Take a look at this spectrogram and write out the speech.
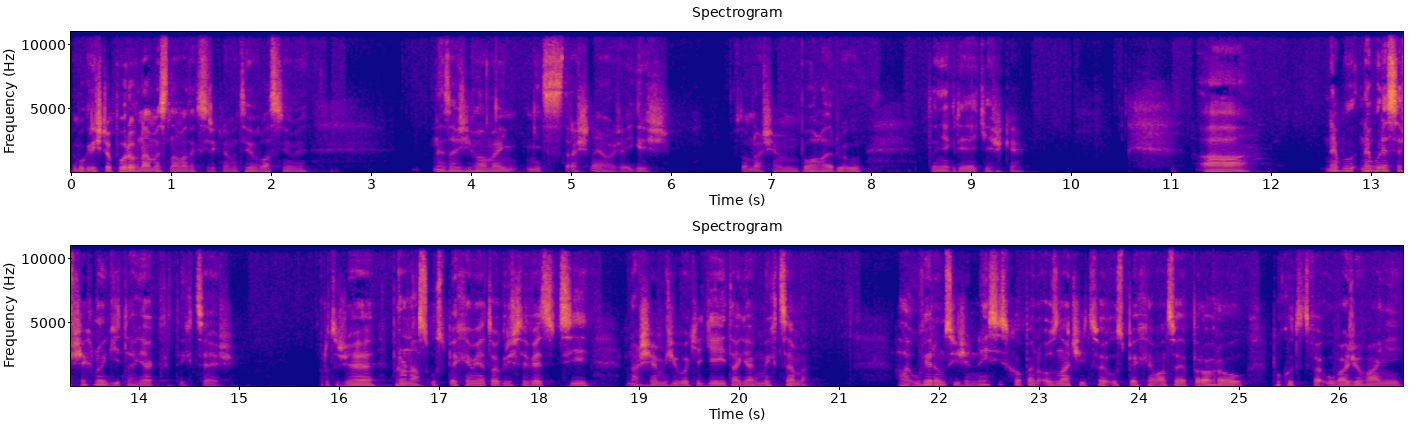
nebo když to porovnáme s náma, tak si řekneme, ty vlastně my nezažíváme nic strašného, že? I když v tom našem pohledu to někdy je těžké. A nebude se všechno dít tak, jak ty chceš. Protože pro nás úspěchem je to, když se věci v našem životě dějí tak, jak my chceme. Ale uvědom si, že nejsi schopen označit, co je úspěchem a co je prohrou, pokud tvé uvažování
